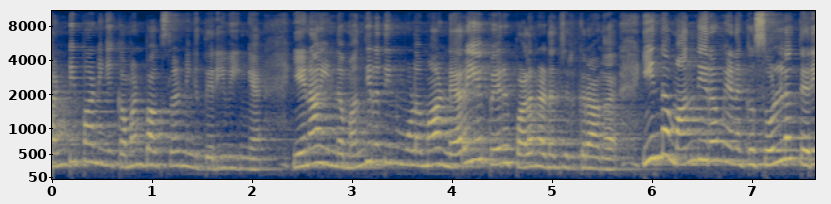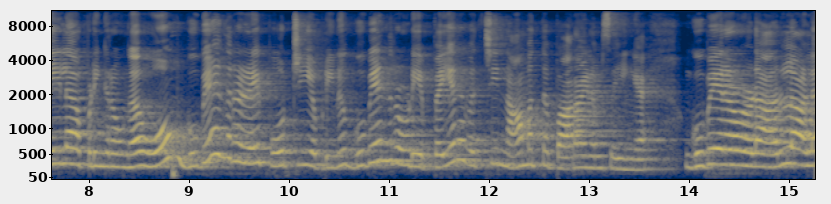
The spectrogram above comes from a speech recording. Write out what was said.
கண்டிப்பாக நீங்கள் கமெண்ட் பாக்ஸில் நீங்கள் தெரிவிங்க. ஏன்னா இந்த மந்திரத்தின் மூலமாக நிறைய பேர் பலன் அடைஞ்சிருக்கிறாங்க. இந்த மந்திரம் எனக்கு சொல்ல தெரியல அப்படிங்கிறவங்க ஓம் குபேந்திரரை போற்றி அப்படின்னு குபேந்திரருடைய பெயரை வச்சு நாமத்தை பாராயணம் செய்யுங்க. குபேரரோட அருளால்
